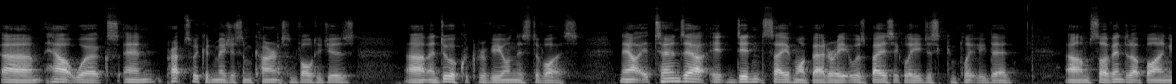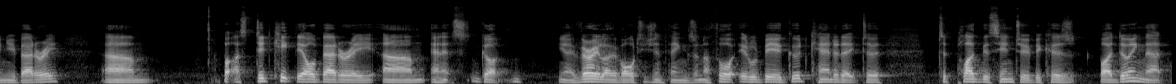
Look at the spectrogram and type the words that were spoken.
um, how it works and perhaps we could measure some currents and voltages um, and do a quick review on this device. Now it turns out it didn't save my battery, it was basically just completely dead. Um, so I've ended up buying a new battery. Um, but I did keep the old battery um, and it's got you know very low voltage and things and I thought it would be a good candidate to, to plug this into because by doing that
